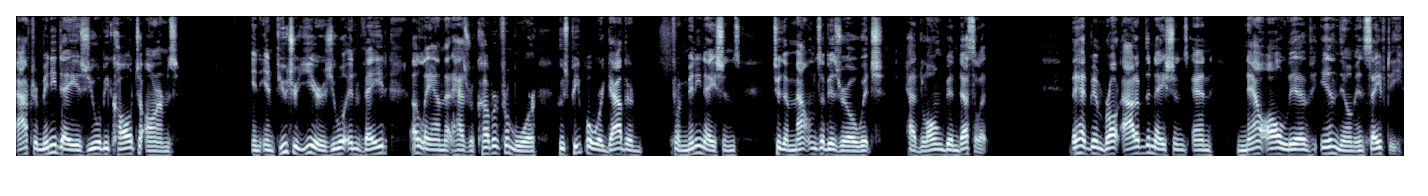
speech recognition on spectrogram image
After many days you will be called to arms. In, in future years you will invade a land that has recovered from war, whose people were gathered from many nations to the mountains of Israel, which had long been desolate. They had been brought out of the nations, and now all live in them in safety.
